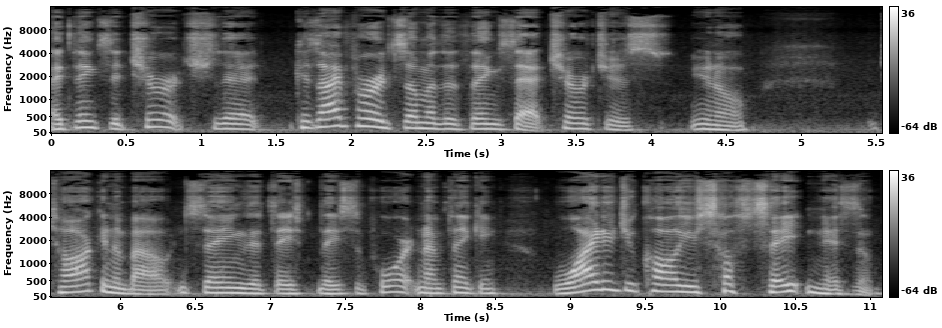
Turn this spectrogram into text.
I think the church that because i've heard some of the things that churches you know talking about and saying that they they support and i'm thinking why did you call yourself satanism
